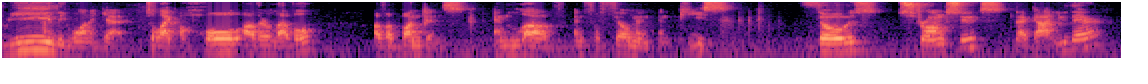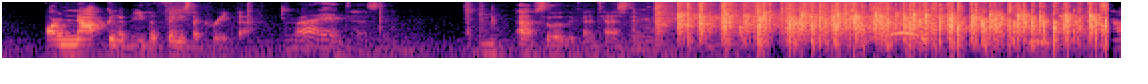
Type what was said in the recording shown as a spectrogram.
really want to get to like a whole other level of abundance and love and fulfillment and peace, those strong suits that got you there are not going to be the things that create that. Right. Fantastic. Mm, absolutely fantastic. How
